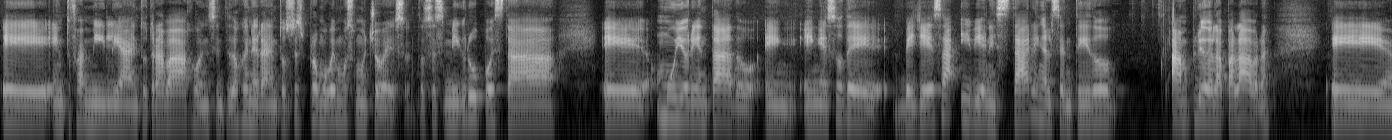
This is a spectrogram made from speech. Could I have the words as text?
Eh, en tu familia, en tu trabajo, en sentido general. Entonces promovemos mucho eso. Entonces mi grupo está eh, muy orientado en, en, eso de belleza y bienestar en el sentido amplio de la palabra. Eh,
